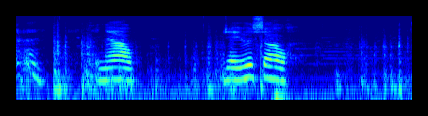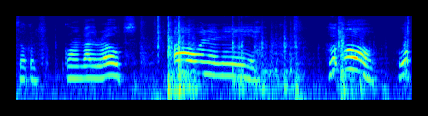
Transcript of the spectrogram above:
and now, Jey Uso for, going by the ropes. Oh, and a knee. Oh, oh,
